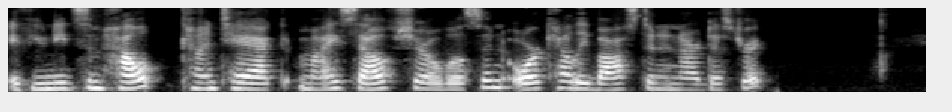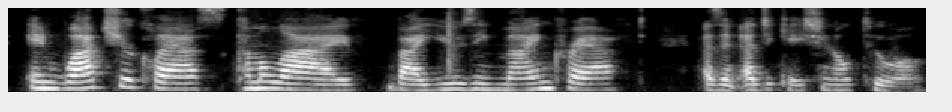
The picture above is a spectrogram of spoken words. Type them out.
if you need some help, contact myself, Cheryl Wilson, or Kelly Boston in our district. And watch your class come alive by using Minecraft as an educational tool.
